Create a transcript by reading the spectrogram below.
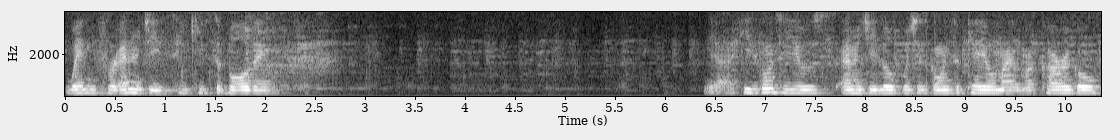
waiting for energies. He keeps evolving. Yeah, he's going to use Energy Loop, which is going to KO my Magcargo.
